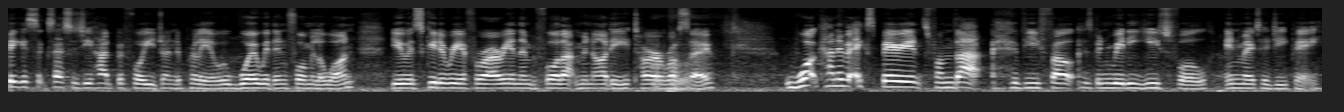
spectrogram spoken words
biggest successes you had before you joined Aprilia were within Formula One. You were Scuderia Ferrari, and then before that, Minardi Toro Rosso. What kind of experience from that have you felt has been really useful in MotoGP?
